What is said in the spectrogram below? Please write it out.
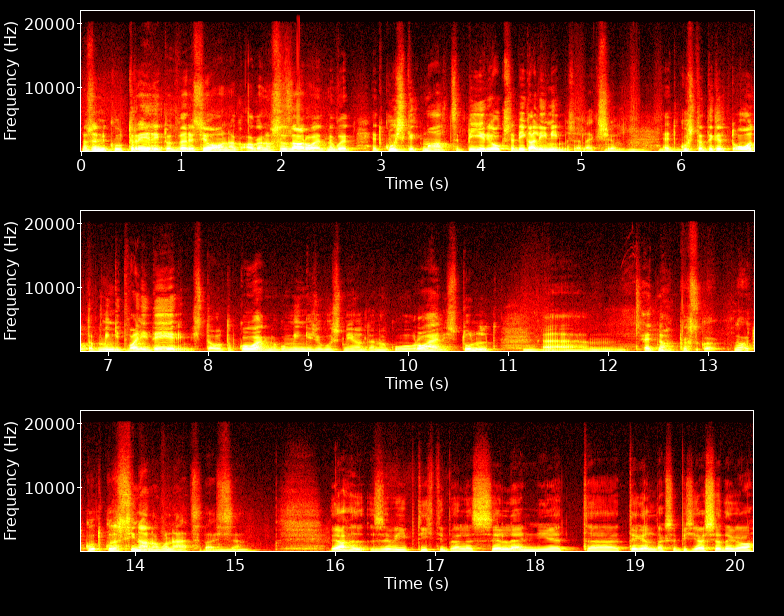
no see on nihuke utreeritud versioon, aga, aga noh, sa saad aru, et nagu, et, et kuskilt maalt see piir jookseb igal inimesel, eks ju mm. -hmm. et kus ta tegelikult ootab mingit valideerimist, ta ootab kogu aeg nagu mingisugust nii-öelda nagu rohelist tuld mm. -hmm. et noh, kas, no et kuidas sina nagu näed seda asja mm? -hmm jah, see viib tihtipeale selleni, et äh, tegeldakse pisiasjadega,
